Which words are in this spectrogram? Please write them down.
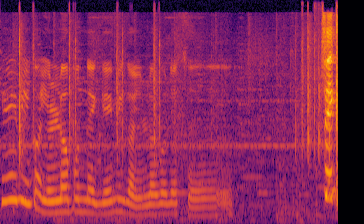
개미가 열러붙네. 개미가 열러버렸어. 제가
